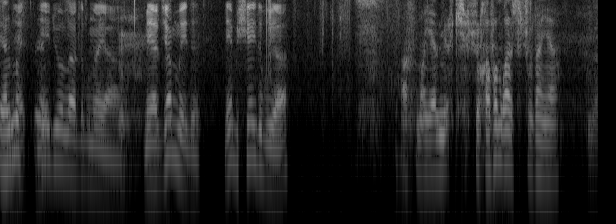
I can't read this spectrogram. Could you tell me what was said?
Elmas- Ne, ne diyorlardı buna ya? Mercan mıydı? Ne bir şeydi bu ya? Aklıma gelmiyor ki. Şu kafam karıştı şuradan ya. Ya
